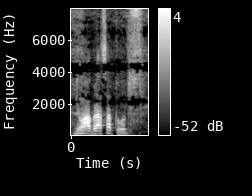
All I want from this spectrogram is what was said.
E um abraço a todos.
